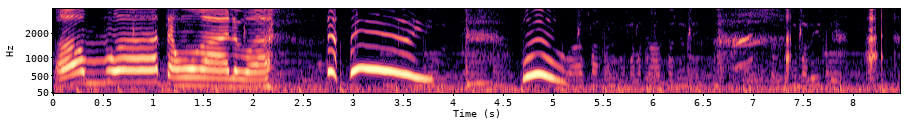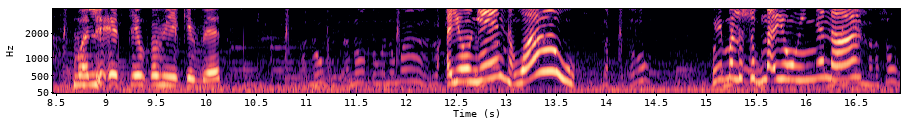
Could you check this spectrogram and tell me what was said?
Aba, tamo nga naman. Woo! Iwasan ka kung malakasan yun eh. Ko maliit eh. Maliit yung kumikibet. Ano, bi- ano, itong ano ma? Laki. Ayungin! Wow! Laki, oh. Uy, malusog na ayungin yan ha. Ay, nalasog.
